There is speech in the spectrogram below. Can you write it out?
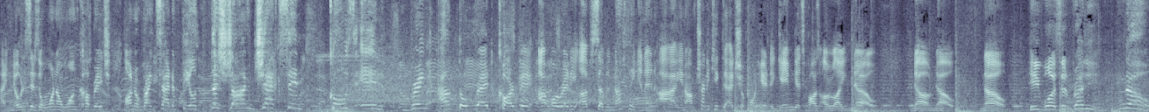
I notice there's a one-on-one coverage on the right side of the field. DeSean Jackson goes in, bring out the red carpet. I'm already up 7 nothing, and then I, you know, I'm trying to kick the extra point here. The game gets paused. I'm like, no, no, no, no. He wasn't ready. No.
